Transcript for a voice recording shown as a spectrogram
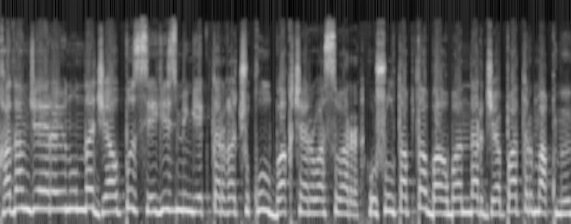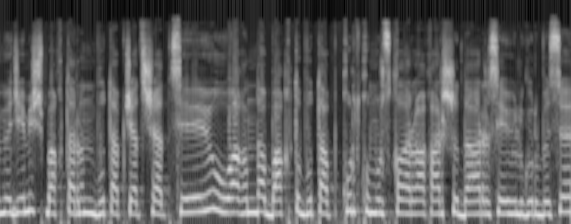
кадам жай районунда жалпы сегиз миң гектарга чукул бак чарбасы бар. Ушул тапта багбандар жапа тырмак мөмө жемиш бактарын бутап жатышат. Себеби убагында бакты бутап курт кумурскаларга каршы дары себип үлгүрбөсө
